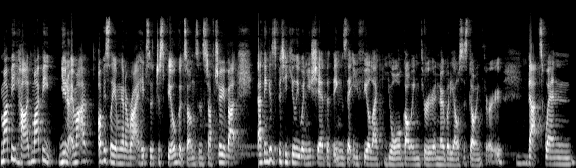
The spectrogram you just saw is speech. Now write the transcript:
might be hard, might be, you know, might, obviously I'm going to write heaps of just feel good songs and stuff too. But I think it's particularly when you share the things that you feel like you're going through and nobody else is going through, mm-hmm. that's when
